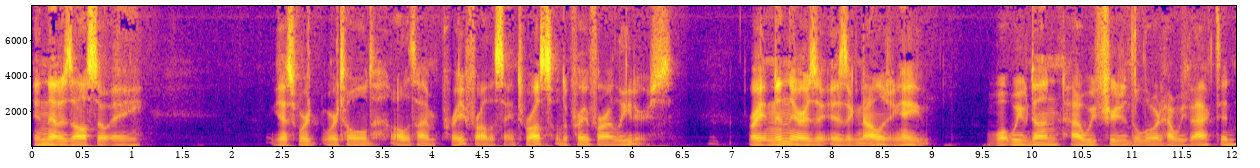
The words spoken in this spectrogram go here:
in that is also a yes, we're we're told all the time, pray for all the saints. We're also to pray for our leaders. Right? And in there is is acknowledging, hey, what we've done, how we've treated the Lord, how we've acted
